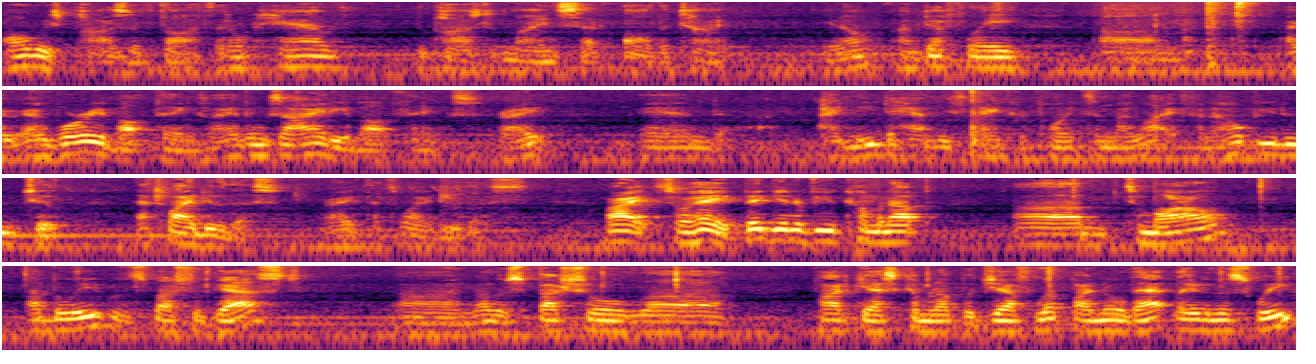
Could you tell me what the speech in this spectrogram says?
always positive thoughts. I don't have the positive mindset all the time. You know, I'm definitely, um, I, I, worry about things. I have anxiety about things, right? And I need to have these anchor points in my life. And I hope you do too. That's why I do this, right? That's why I do this. All right, so hey, big interview coming up um, tomorrow, I believe, with a special guest. Uh, another special. Uh, podcast coming up with Jeff Lip. I know that later this week.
